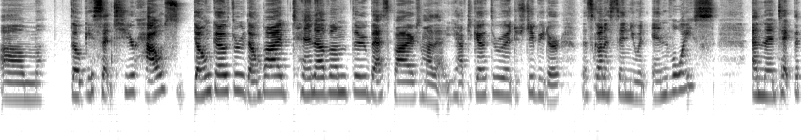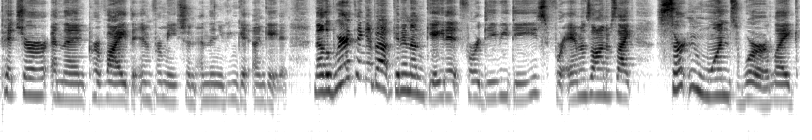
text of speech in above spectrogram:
um, they'll get sent to your house. Don't go through, don't buy 10 of them through Best Buy or something like that. You have to go through a distributor that's going to send you an invoice and then take the picture and then provide the information and then you can get ungated. Now the weird thing about getting ungated for DVDs for Amazon was like certain ones were like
